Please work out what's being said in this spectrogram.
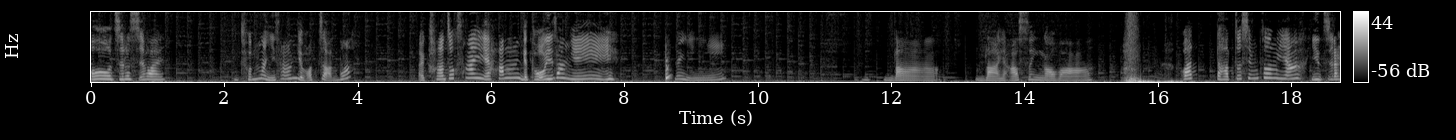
어 어지러 씨발 존나 이상한 게 맞지 않나? 아니, 가족 사이에 하는 게 더 이상해. 네. 나, 나 야수인가 봐. 와, 나도 신품이야. 이지랄.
